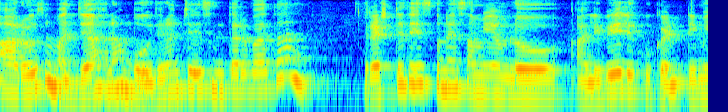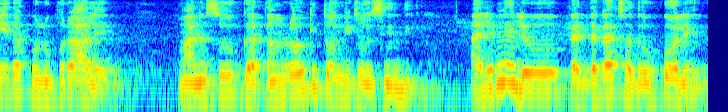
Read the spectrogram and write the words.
ఆ రోజు మధ్యాహ్నం భోజనం చేసిన తర్వాత రెస్ట్ తీసుకునే సమయంలో అలివేలుకు కంటి మీద కునుకు రాలేదు. మనసు గతంలోకి తొంగి చూసింది. అలివేలు పెద్దగా చదువుకోలేదు.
